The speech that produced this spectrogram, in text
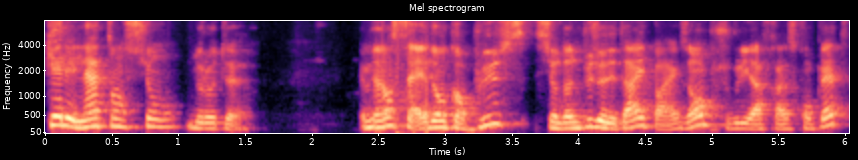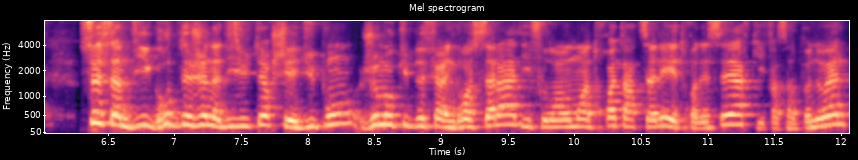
quelle est l'intention de l'auteur? Maintenant, ça aide encore plus si on donne plus de détails. Par exemple, je vous lis la phrase complète. Ce samedi, groupe de jeunes à 18h chez Dupont. Je m'occupe de faire une grosse salade. Il faudra au moins trois tartes salées et trois desserts qui fassent un peu Noël.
